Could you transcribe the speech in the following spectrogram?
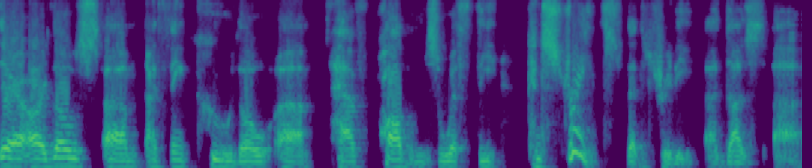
there are those, um, I think, who, though, uh, have problems with the constraints that the treaty uh, does uh,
